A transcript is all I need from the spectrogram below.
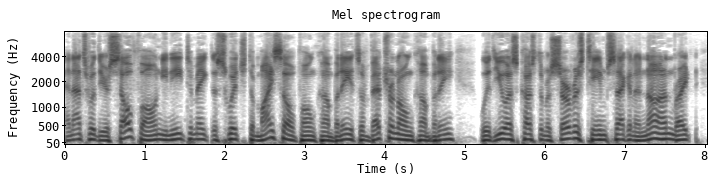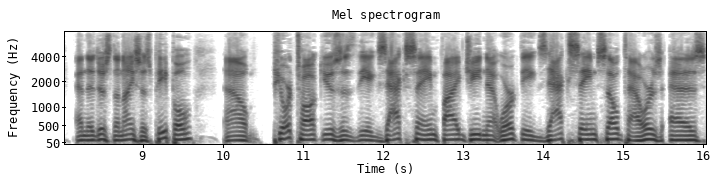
And that's with your cell phone. You need to make the switch to my cell phone company. It's a veteran owned company with U.S. customer service team second to none, right? And they're just the nicest people. Now, Pure Talk uses the exact same 5G network, the exact same cell towers as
